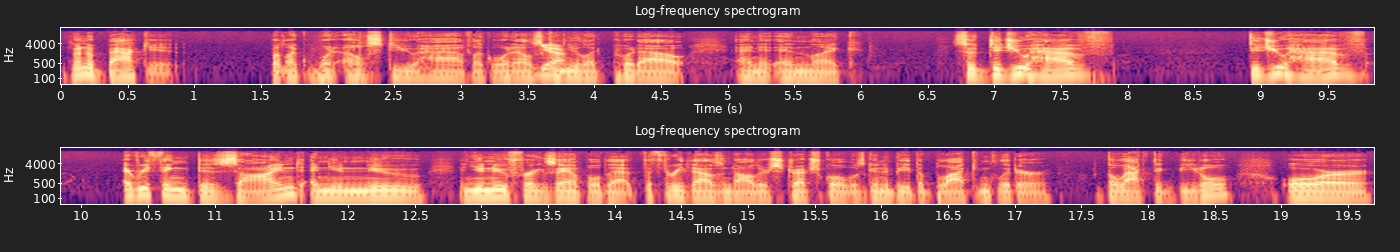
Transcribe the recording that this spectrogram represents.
I'm gonna back it, but like, what else do you have? Like, what else Yeah. can you like put out? And it and like, so did you have? Did you have everything designed and you knew and you knew for example that the $3000 stretch goal was going to be the black and glitter galactic beetle or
